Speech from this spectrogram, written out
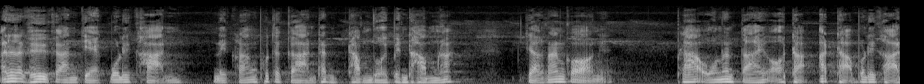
อันนี้นคือการแจกบริขารในครั้งพุทธกาลท่านทำโดยเป็นธรรมนะ จากนั้นก็เนี่ยพระองค์นั้นตายอัฐอัฐบริขาร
